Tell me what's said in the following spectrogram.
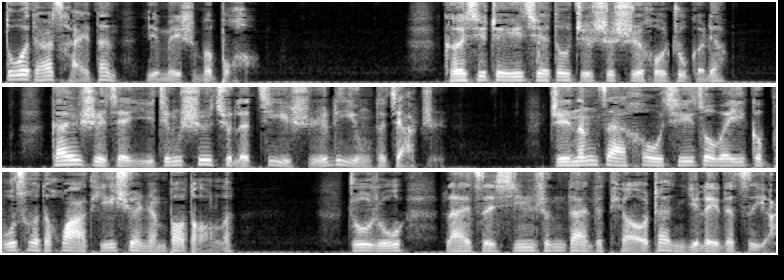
多点彩蛋也没什么不好。可惜这一切都只是事后诸葛亮，该事件已经失去了即时利用的价值，只能在后期作为一个不错的话题渲染报道了。诸如来自新生代的挑战一类的字眼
